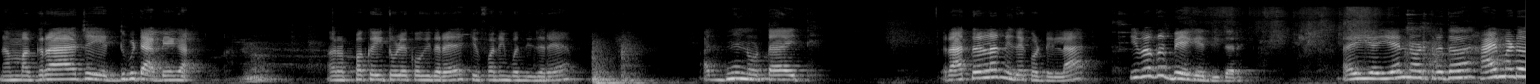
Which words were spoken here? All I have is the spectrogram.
ನಮ್ಮ ಮಗರಾಜ ಎದ್ದುಬಿಟ್ಟ ಬೇಗ. ಅವರಪ್ಪ ಕೈ ತೊಳೆಯಕ್ಕೆ ಹೋಗಿದ್ದಾರೆ ಟಿಫನಿಗೆ ಬಂದಿದ್ದಾರೆ. ಅದನ್ನೇ ನೋಡ್ತಾ ಐತಿ ರಾತ್ರೆಲ್ಲ ನಿದ್ದೆ ಕೊಟ್ಟಿಲ್ಲ ಇವಾಗ ಬೇಗ ಎದ್ದಿದ್ದಾರೆ. ಅಯ್ಯೋ ಏನು ನೋಡ್ತಿರೋದು? ಹಾಯ್ ಮಾಡು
